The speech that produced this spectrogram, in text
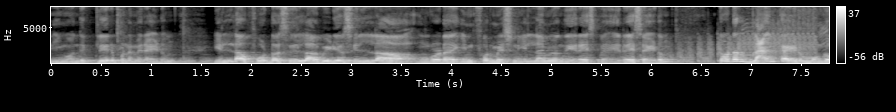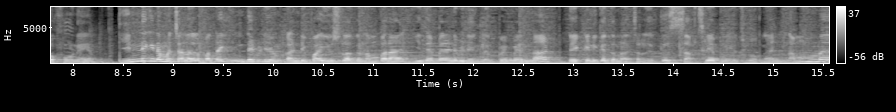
நீங்கள் வந்து கிளியர் பண்ண மாதிரி ஆகிடும் எல்லா ஃபோட்டோஸ் எல்லா வீடியோஸ் எல்லா உங்களோட இன்ஃபர்மேஷன் எல்லாமே வந்து எரேஸ் எரேஸ் ஆகிடும் டோட்டல் பிளாங்க் ஆகிடும் உங்கள் ஃபோனு இன்றைக்கி நம்ம சேனலில் பார்த்தா இந்த வீடியோ கண்டிப்பாக யூஸ்ஃபுல்லாக இருக்க நம்புறேன். இதே மாதிரியான வீடியோங்களை எப்போயுமே என்ன டெக்னிக்கல் தமிழ் சேனலுக்கு சப்ஸ்கிரைப் பண்ணி வச்சுக்கோங்க. நம்ம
